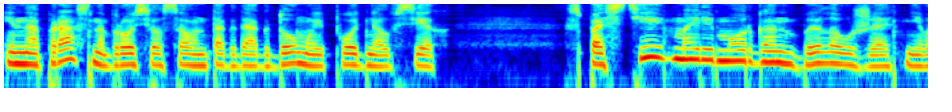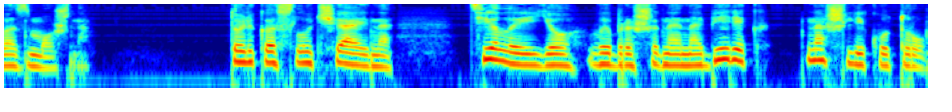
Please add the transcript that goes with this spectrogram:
И напрасно бросился он тогда к дому и поднял всех, Спасти Мэри Морган было уже невозможно. Только случайно тело ее, выброшенное на берег, нашли к утру.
